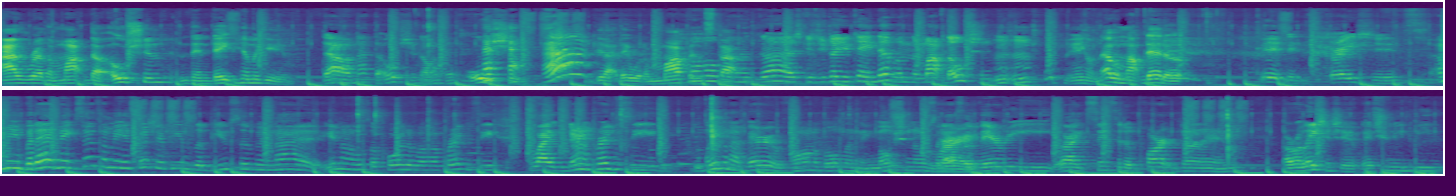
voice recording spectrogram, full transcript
I'd rather mop the ocean than date him again. Dog, not the ocean. No, ocean. Get out there with a mop and oh stop. my gosh, because you know you can't never mop the ocean. Mm-mm. You ain't gonna never mop that up. Goodness gracious. I mean, but that makes sense. I mean, especially if he was abusive and not, you know, supportive of a pregnancy. Like during pregnancy, women are very vulnerable and emotional. So that's a very like sensitive part during a relationship that you need to be,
